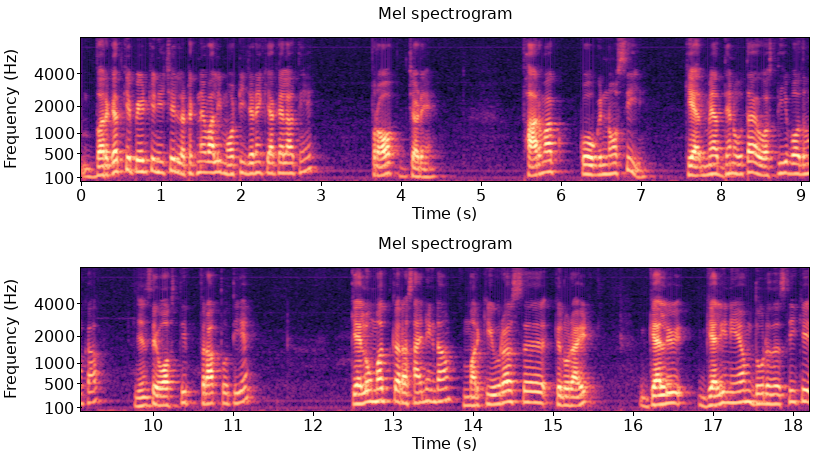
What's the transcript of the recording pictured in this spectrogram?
बरगद के पेड़ के नीचे लटकने वाली मोटी जड़ें क्या कहलाती हैं? प्रॉप जड़ें। फार्माकोग्नोसी के में अध्ययन होता है औषधीय पौधों का, जिनसे औषधि प्राप्त होती है। केलोमद का रासायनिक नाम मर्क्यूरस क्लोराइड। गैली, गैलीनियम दूरदर्शी के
